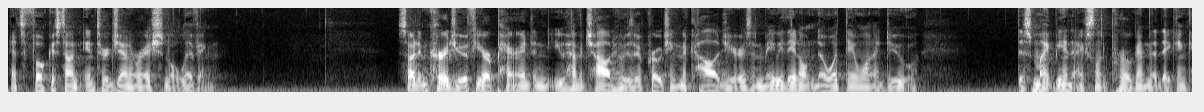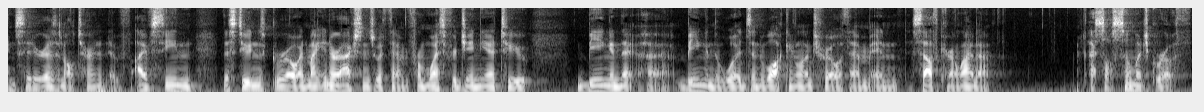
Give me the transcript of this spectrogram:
that's focused on intergenerational living. So I'd encourage you if you're a parent and you have a child who is approaching the college years and maybe they don't know what they want to do, this might be an excellent program that they can consider as an alternative. I've seen the students grow and my interactions with them from West Virginia to being in the uh, being in the woods and walking along trail with him in South Carolina. I saw so much growth.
